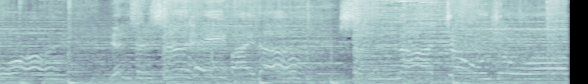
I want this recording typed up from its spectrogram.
过，人生是黑白的。神啊，救救我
